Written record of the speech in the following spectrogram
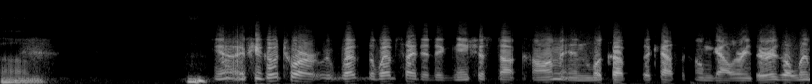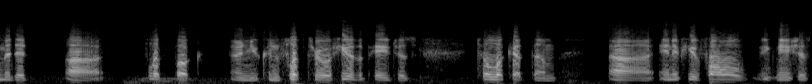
Um, hmm. yeah, if you go to our web, the website at ignatius.com and look up the Catholic Home Gallery, there is a limited uh, flip book, and you can flip through a few of the pages to look at them. Uh, and if you follow Ignatius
